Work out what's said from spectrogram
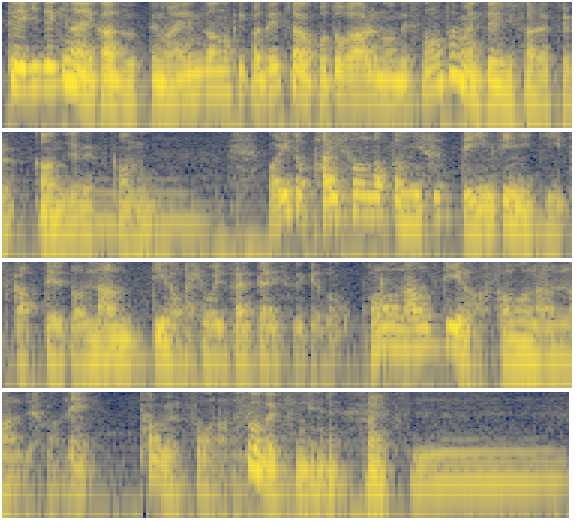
定義できない数っていうのは演算の結果出ちゃうことがあるのでそのために定義されてる感じですかね割と Python だとミスってインフィニティ使ってるとなんっていうのが表示されたりするけどこのなんっていうのはそのなんなんですかね。多分そうなんです。そうですね。はい。うーん。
